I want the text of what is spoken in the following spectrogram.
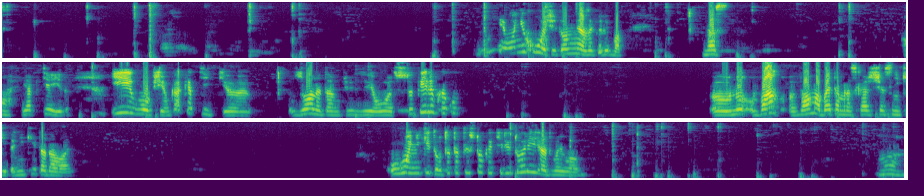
Его не хочет, он меня заколебал. Нас... А, я к тебе еду. И, в общем, как оптить э, зоны там, вот, вступили в какую... Э, ну, вам, вам об этом расскажет сейчас Никита. Никита, давай. Ого, Никита, вот это ты столько территорий отвоевал? А.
